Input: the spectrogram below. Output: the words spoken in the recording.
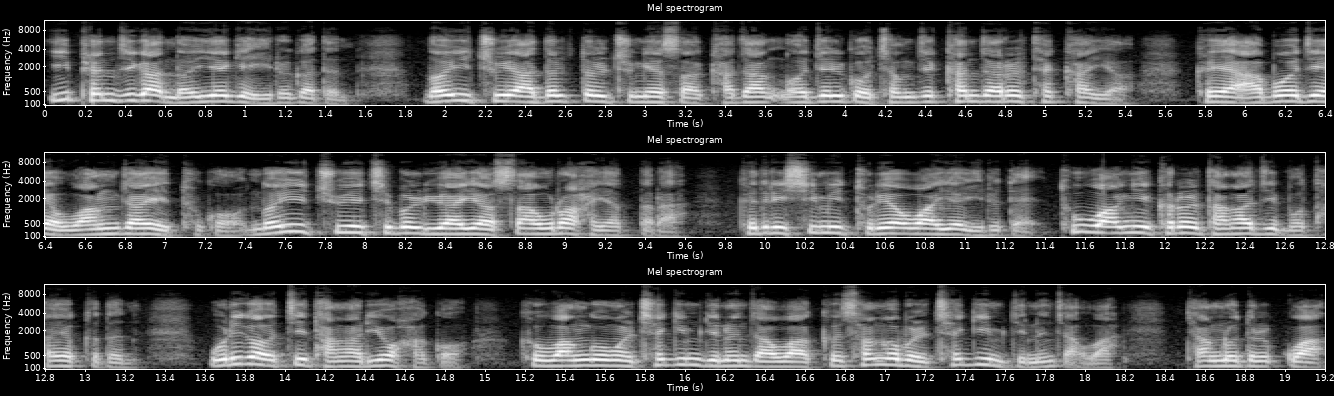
이 편지가 너희에게 이르거든 너희 주의 아들들 중에서 가장 어질고 정직한 자를 택하여 그의 아버지의 왕자에 두고 너희 주의 집을 위하여 싸우라 하였더라. 그들이 심히 두려워하여 이르되 두 왕이 그를 당하지 못하였거든 우리가 어찌 당하리요 하고 그 왕궁을 책임지는 자와 그 성읍을 책임지는 자와 장로들과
